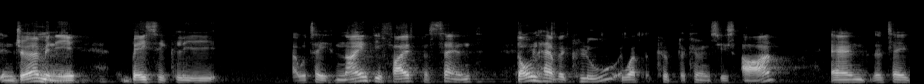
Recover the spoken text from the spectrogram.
in Germany basically I would say 95% don't have a clue what cryptocurrencies are and let's say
